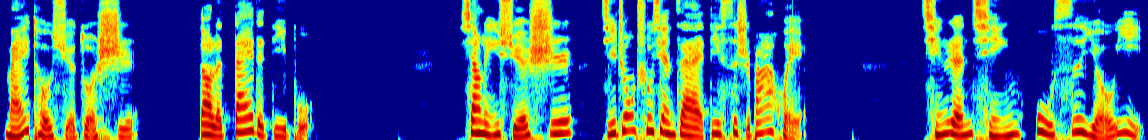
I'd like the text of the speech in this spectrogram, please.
埋头学作诗，到了呆的地步。香菱学诗集中出现在第四十八回“情人情，勿思游意”，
